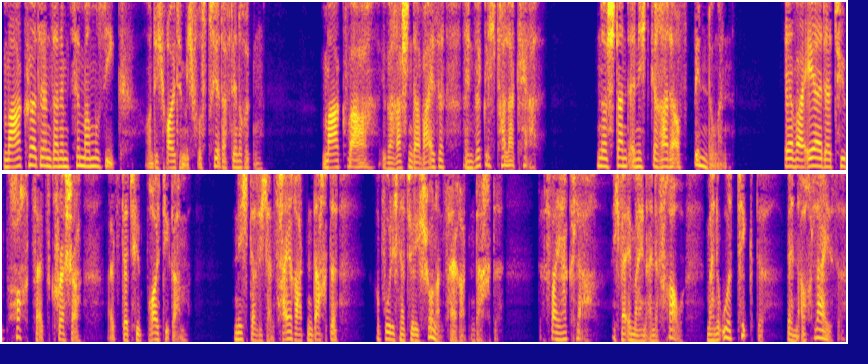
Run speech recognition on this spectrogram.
Mark hörte in seinem Zimmer Musik, und ich rollte mich frustriert auf den Rücken. Mark war, überraschenderweise, ein wirklich toller Kerl nur stand er nicht gerade auf Bindungen. Er war eher der Typ Hochzeitscrasher als der Typ Bräutigam. Nicht, dass ich ans Heiraten dachte, obwohl ich natürlich schon ans Heiraten dachte. Das war ja klar. Ich war immerhin eine Frau. Meine Uhr tickte, wenn auch leise.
